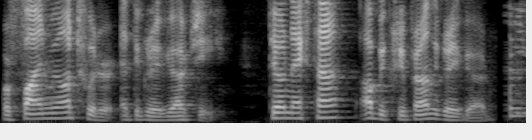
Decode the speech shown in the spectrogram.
or find me on Twitter at thegraveyardg. Till next time, I'll be creeping around the graveyard.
